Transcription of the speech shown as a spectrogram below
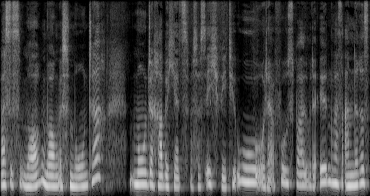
was ist morgen? Morgen ist Montag. Montag habe ich jetzt, was weiß ich, WTU oder Fußball oder irgendwas anderes,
